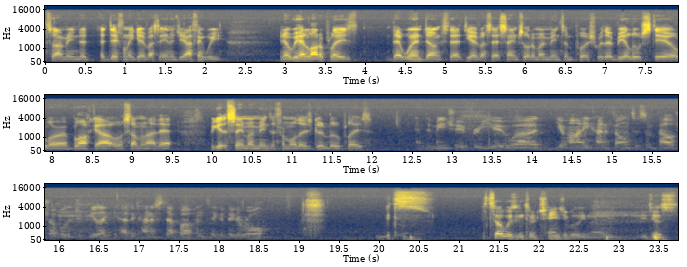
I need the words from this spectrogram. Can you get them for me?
so I mean, it, it definitely gave us energy. I think we, you know, we had a lot of plays that weren't dunks that gave us that same sort of momentum push, whether it be a little steal or a block out or something like that. We get the same momentum from all those good little plays. And Dimitri, for you, uh, Yohanny kind of fell into some foul trouble. Did you feel like you had to kind of step up and take a bigger role? It's it's always interchangeable, you know. You just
